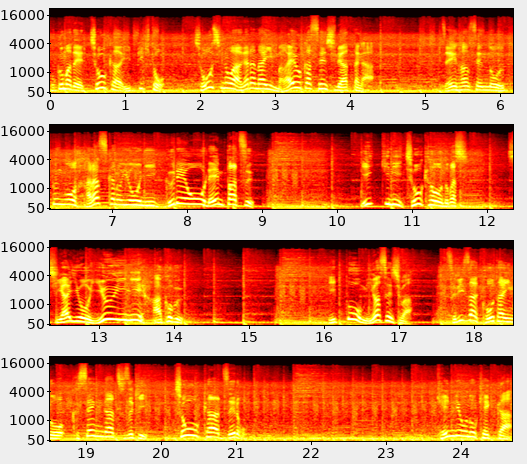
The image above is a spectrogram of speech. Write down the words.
ここまでチョーカー1匹と調子の上がらない前岡選手であったが前半戦の鬱憤を晴らすかのようにグレを連発。一気に超過を伸ばし試合を優位に運ぶ。一方三輪選手は釣り座交代後苦戦が続き超過ゼロ。減量の結果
